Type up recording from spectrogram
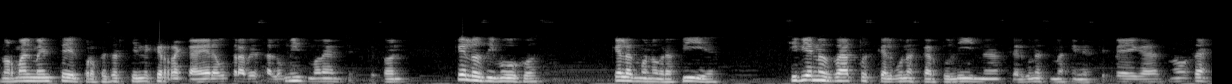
normalmente el profesor tiene que recaer otra vez a lo mismo de antes, que son que los dibujos, que las monografías, si bien nos va pues que algunas cartulinas, que algunas imágenes que pegas, ¿no? O sea,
